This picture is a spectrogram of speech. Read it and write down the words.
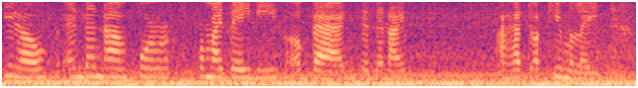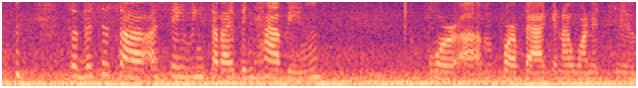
you know. And then um, for for my baby of bags, and then I, I had to accumulate so this is a, a savings that I've been having for um, for a bag, and I wanted to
